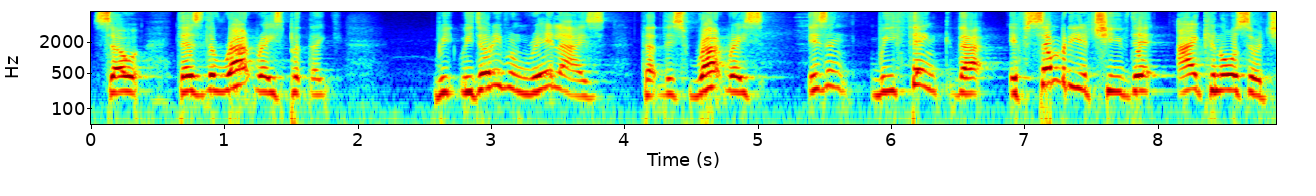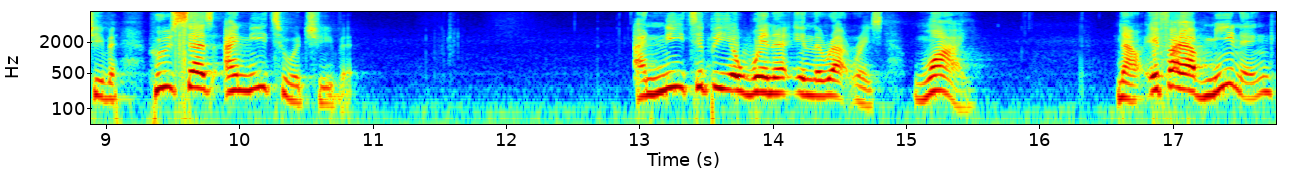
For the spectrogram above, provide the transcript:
So there's the rat race, but like we, we don't even realize that this rat race isn't we think that if somebody achieved it, I can also achieve it. Who says I need to achieve it? I need to be a winner in the rat race. Why? Now, if I have meaning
